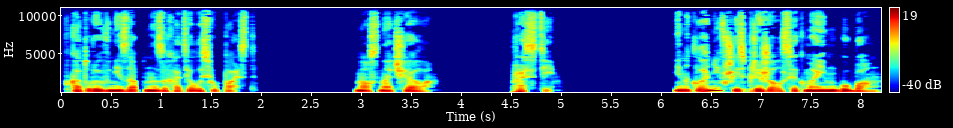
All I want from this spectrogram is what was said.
в которую внезапно захотелось упасть. Но сначала... Прости. И, наклонившись, прижался к моим губам.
